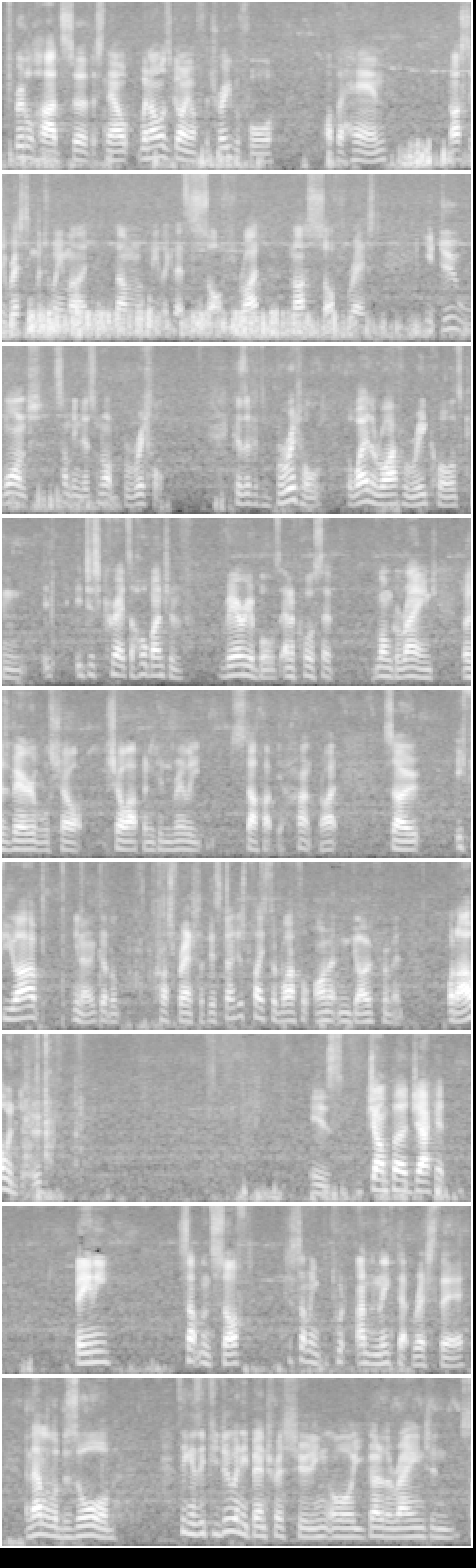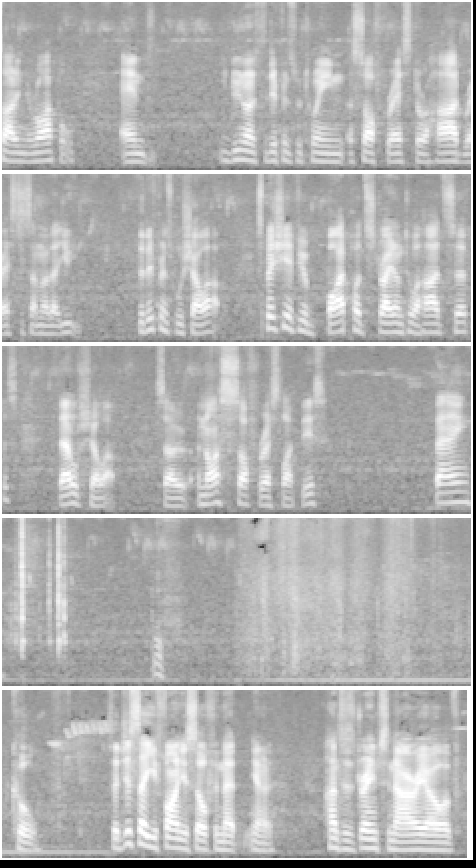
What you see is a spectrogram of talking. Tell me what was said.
brittle hard surface. Now when I was going off the tree before, off the hand, nicely resting between my thumb and my feet, like that's soft, right? Nice soft rest you do want something that's not brittle. Because if it's brittle, the way the rifle recoils can, it, it just creates a whole bunch of variables. And of course at longer range, those variables show up, show up and can really stuff up your hunt, right? So if you are, you know, got a cross branch like this, don't just place the rifle on it and go from it. What I would do is jumper, jacket, beanie, something soft, just something to put underneath that rest there, and that'll absorb. The thing is, if you do any bench rest shooting or you go to the range and sight in your rifle, and you do notice the difference between a soft rest or a hard rest or something like that, you, the difference will show up. Especially if you bipod straight onto a hard surface, that'll show up. So a nice soft rest like this, bang, Oof. Cool. So just say you find yourself in that, you know, hunter's dream scenario of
